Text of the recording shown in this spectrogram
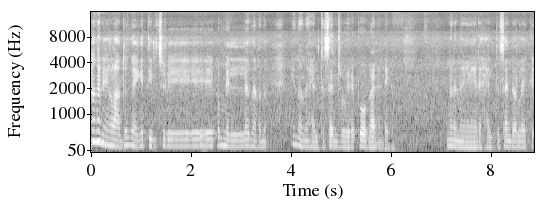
അങ്ങനെ ഞങ്ങൾ അതും കഴിഞ്ഞ് തിരിച്ച് വേഗം മെല്ലെ നടന്ന് ഇന്നൊന്ന് ഹെൽത്ത് സെന്റർ വരെ പോകാനുണ്ടായിരുന്നു. അങ്ങനെ നേരെ ഹെൽത്ത് സെന്ററിലേക്ക്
